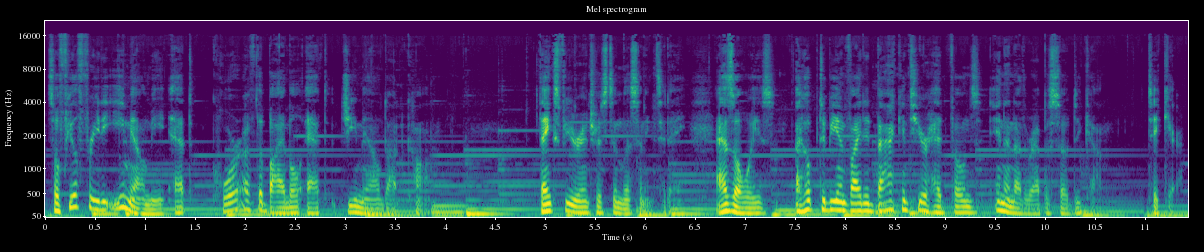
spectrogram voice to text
So feel free to email me at coreofthebible at gmail.com. Thanks for your interest in listening today. As always, I hope to be invited back into your headphones in another episode to come. Take care.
